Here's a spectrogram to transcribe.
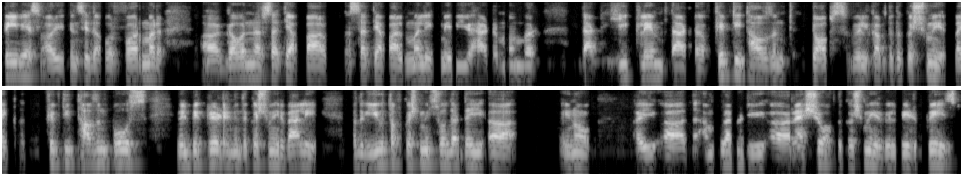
previous, or you can say the our former uh, governor Satyapal Satyapal Malik. Maybe you had remembered that he claimed that uh, 50,000 jobs will come to the Kashmir, like 50,000 posts will be created in the Kashmir Valley for the youth of Kashmir, so that the uh, you know uh, the employment uh, ratio of the Kashmir will be decreased.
